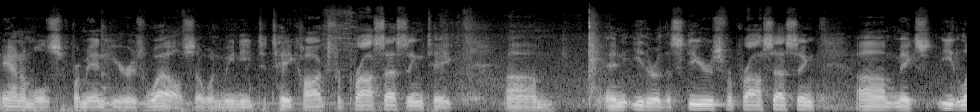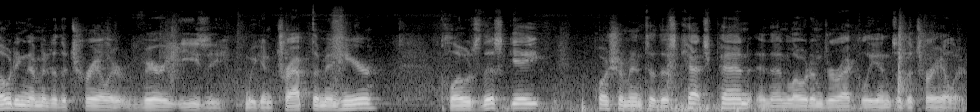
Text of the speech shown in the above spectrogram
animals from in here as well. So when we need to take hogs for processing, take um, and either of the steers for processing, um, makes loading them into the trailer very easy. We can trap them in here, close this gate, push them into this catch pen, and then load them directly into the trailer.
